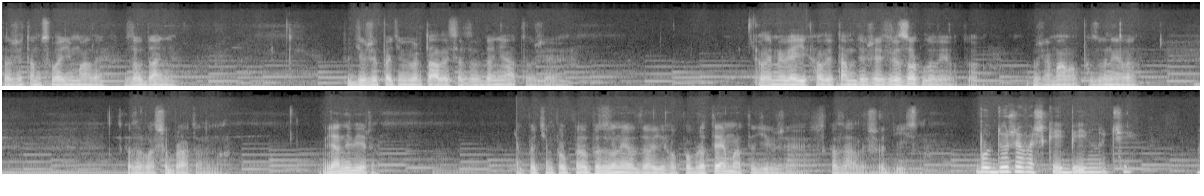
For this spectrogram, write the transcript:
теж там свої мали завдання. Тоді вже потім верталися завдання, то вже коли ми виїхали там, де вже зв'язок ловив, то вже мама подзвонила, сказала, що брата нема. Я не вірив. Потім по- подзвонив до його побратима, тоді вже сказали, що дійсно. Був дуже важкий бій вночі. А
